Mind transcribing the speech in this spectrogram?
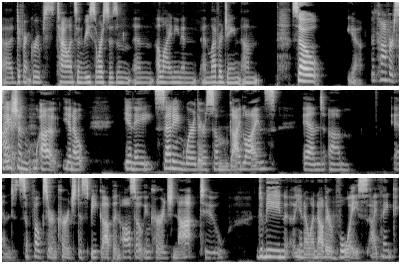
uh, different groups' talents and resources, and, and aligning and and leveraging. Um, so, yeah, the conversation, uh, you know, in a setting where there's some guidelines and um, and so folks are encouraged to speak up and also encouraged not to demean, you know, another voice. I think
